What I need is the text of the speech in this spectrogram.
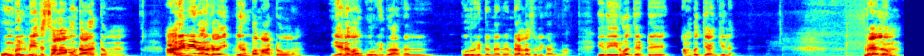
உங்கள் மீது சலாம் உண்டாகட்டும். அறிவினர்களை விரும்ப மாட்டோம் எனவும் கூறுகின்றார்கள். கூறுகின்றனர் என்று அல்லாஹ் சொல்லி காட்டுகிறான். இது இருபத்தெட்டு ஐம்பத்தி அஞ்சில். மேலும்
